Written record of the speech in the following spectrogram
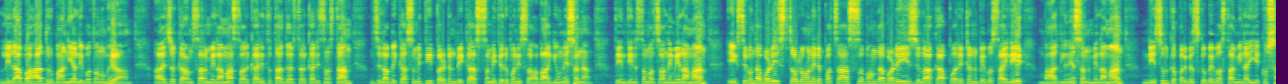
लीला बहादुर बानियाले बताउनुभयो। आयोजकका अनुसार मेलामा सरकारी तथा गैर सरकारी संस्था जिल्ला विकास समिति पर्यटन विकास समितिहरू पनि सहभागी हुनेछन्। तीन दिनसम्म चल्ने मेलामा एक सय भन्दा बढी स्टल रहने र पचास भन्दा बढी जिल्लाका पर्यटन व्यवसायीले भाग लिनेछन्। मेलामा निशुल्क प्रवेशको व्यवस्था मिलाइएको छ।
